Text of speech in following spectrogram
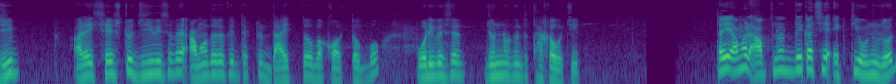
জীব, আর এই শ্রেষ্ঠ জীব হিসেবে আমাদেরও কিন্তু একটু দায়িত্ব বা কর্তব্য পরিবেশের জন্য কিন্তু থাকা উচিত। তাই আমার আপনাদের কাছে একটি অনুরোধ,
